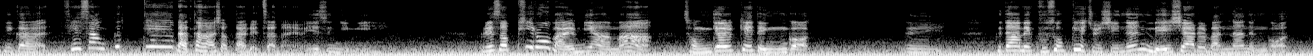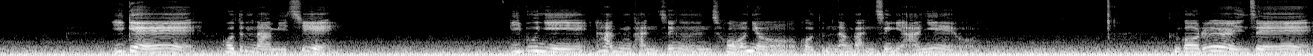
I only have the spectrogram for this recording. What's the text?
그러니까 세상 끝에 나타나셨다 그랬잖아요. 예수님이. 그래서 피로 말미암아 정결케 된 것. 그 다음에 구속해 주시는 메시아를 만나는 것. 이게 거듭남이지. 이분이 한 간증은 전혀 거듭난 간증이 아니에요. 그거를 이제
